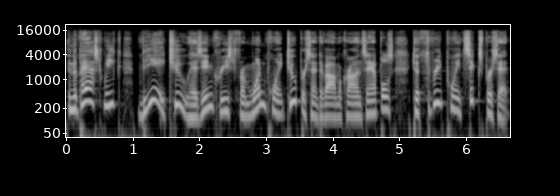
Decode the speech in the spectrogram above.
In the past week, BA2 has increased from 1.2% of Omicron samples to 3.6%,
